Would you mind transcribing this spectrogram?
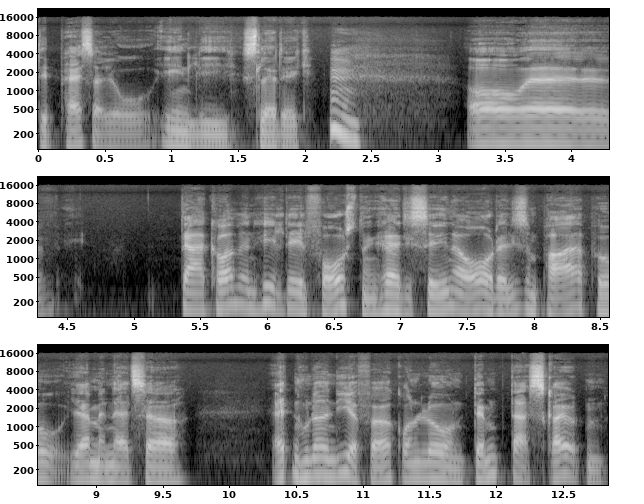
det passer jo egentlig slet ikke. Mm. Og øh, der er kommet en hel del forskning her de senere år, der ligesom peger på, jamen altså 1849-grundloven, dem der skrev den,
